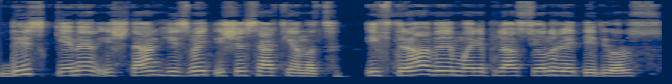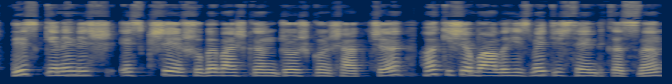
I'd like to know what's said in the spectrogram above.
Disk genel işten hizmet işe sert yanıt. İftira ve manipülasyonu reddediyoruz. Disk Genel İş Eskişehir Şube Başkanı Coşkun Şakçı, Hak İş'e bağlı Hizmet İş Sendikası'nın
